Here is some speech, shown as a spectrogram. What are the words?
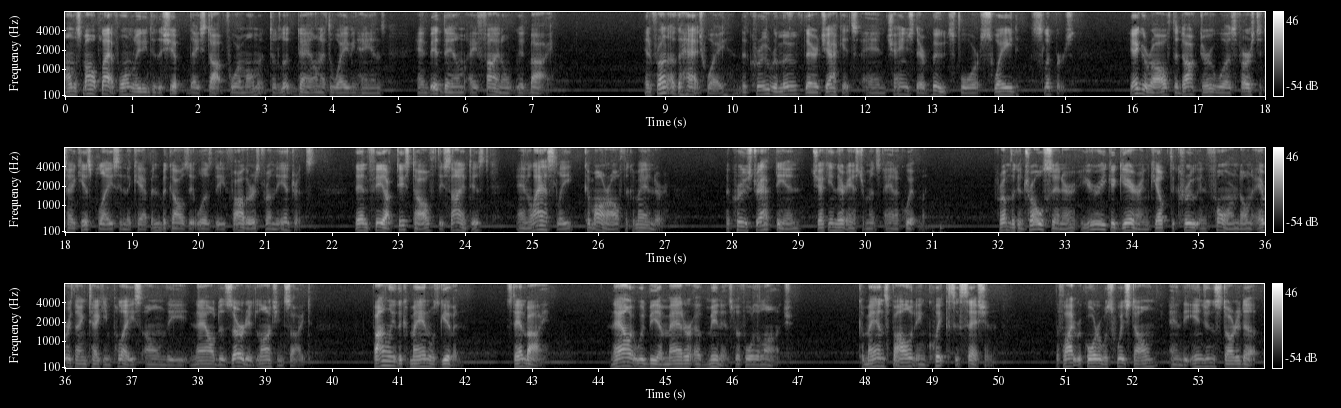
On the small platform leading to the ship, they stopped for a moment to look down at the waving hands and bid them a final goodbye. In front of the hatchway, the crew removed their jackets and changed their boots for suede slippers. Yegorov, the doctor, was first to take his place in the cabin because it was the farthest from the entrance. Then Feoktistov, the scientist, and lastly, Komarov, the commander. The crew strapped in, checking their instruments and equipment. From the control center, Yuri Gagarin kept the crew informed on everything taking place on the now deserted launching site. Finally, the command was given Stand by. Now it would be a matter of minutes before the launch. Commands followed in quick succession. The flight recorder was switched on and the engines started up.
